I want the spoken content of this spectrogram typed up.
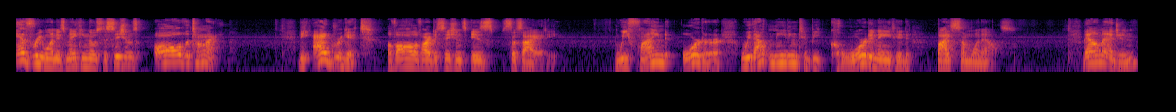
everyone is making those decisions all the time. The aggregate of all of our decisions is society we find order without needing to be coordinated by someone else. Now imagine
